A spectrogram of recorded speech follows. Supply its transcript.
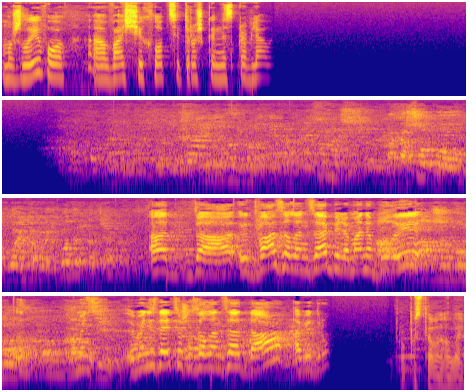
Можливо, ваші хлопці трошки не справлялися. А, да, два з ЛНЗ біля мене були. Мені, мені здається, що з ЛНЗ да, а від рук. пропустили голи.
